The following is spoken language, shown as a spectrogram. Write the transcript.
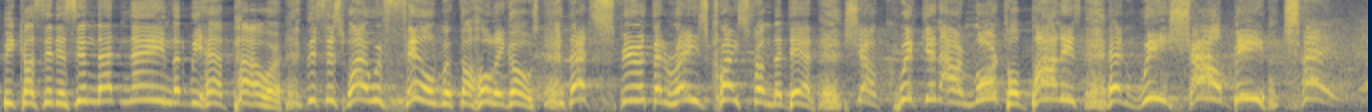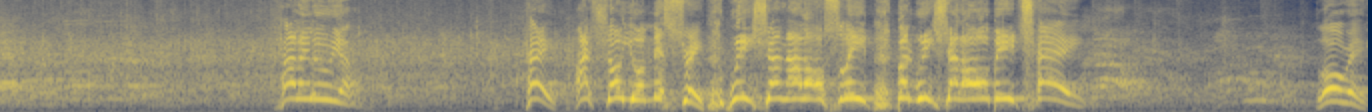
because it is in that name that we have power. This is why we're filled with the Holy Ghost. That spirit that raised Christ from the dead shall quicken our mortal bodies, and we shall be changed. Hallelujah. Hey, I show you a mystery. We shall not all sleep, but we shall all be changed. Glory.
